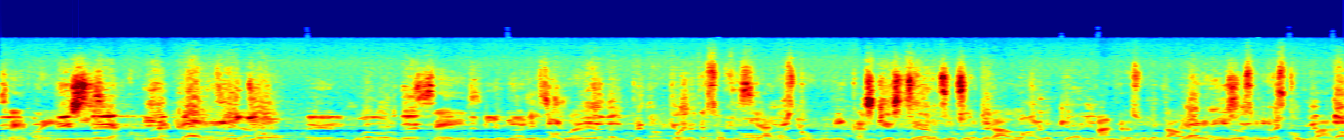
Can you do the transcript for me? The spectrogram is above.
se reinicia con gran intensidad. el jugador de, de- 6 de y Millonarios. 19. Fuentes oficiales comunican es que, que este numerosos soldados han resultado heridos en los combates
